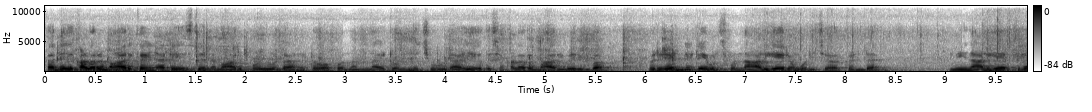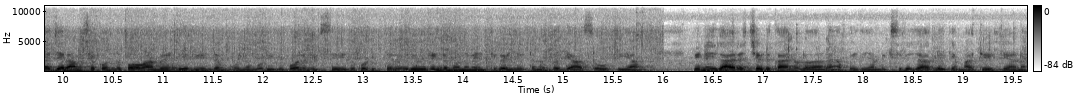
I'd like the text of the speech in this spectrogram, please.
കാരണം ഇത് കളറ് മാറിക്കഴിഞ്ഞാൽ ടേസ്റ്റ് തന്നെ മാറിപ്പോകും. അതുകൊണ്ടാണ് കേട്ടോ അപ്പോൾ നന്നായിട്ട് ഒന്ന് ചൂടായി ഏകദേശം കളറ് മാറി വരുമ്പോൾ ഒരു രണ്ട് ടേബിൾ സ്പൂൺ നാളികേരം കൂടി ചേർക്കുന്നുണ്ട് ഇനി നാളികേരത്തിലെ ജലാംശമൊക്കെ ഒന്ന് പോകാൻ വേണ്ടി വീണ്ടും ഒന്നും കൂടി ഇതുപോലെ മിക്സ് ചെയ്ത് കൊടുത്ത് ഒരു രണ്ട് മൂന്ന് മിനിറ്റ് കഴിഞ്ഞിട്ട് നമുക്ക് ഗ്യാസ് ഓഫ് ചെയ്യാം. പിന്നെ ഇത് അരച്ചെടുക്കാനുള്ളതാണ്. അപ്പോൾ ഇത് ഞാൻ മിക്സിയുടെ ജാറിലേക്ക് മാറ്റി വയ്ക്കുകയാണ്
